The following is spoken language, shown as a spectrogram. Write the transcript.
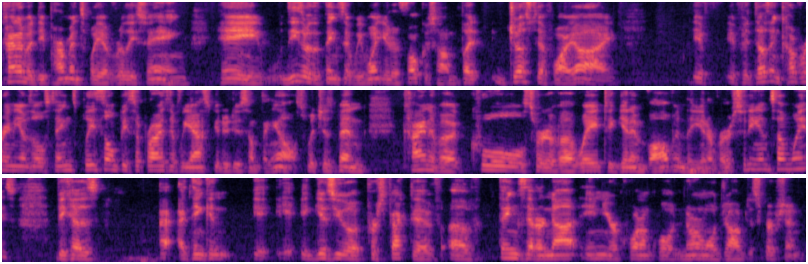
kind of a department's way of really saying, "Hey, these are the things that we want you to focus on." But just FYI, if if it doesn't cover any of those things, please don't be surprised if we ask you to do something else, which has been kind of a cool sort of a way to get involved in the university in some ways, because I, I think in, it, it gives you a perspective of things that are not in your quote unquote normal job description.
